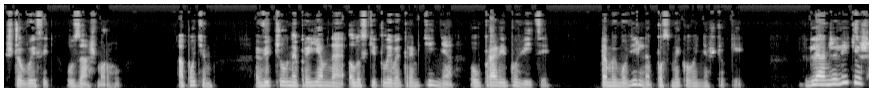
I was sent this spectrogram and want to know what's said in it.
що висить у зашморгу. А потім відчув неприємне лоскітливе тремтіння у правій повіці та мимовільне посмикування щоки. Для Анжеліки ж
